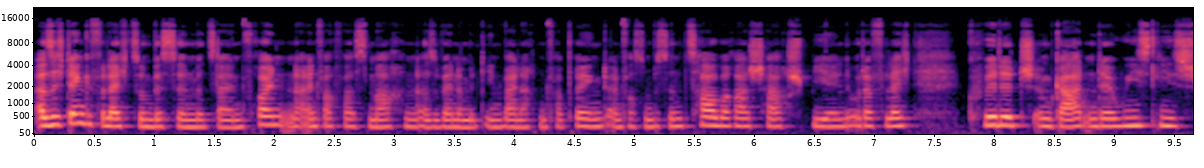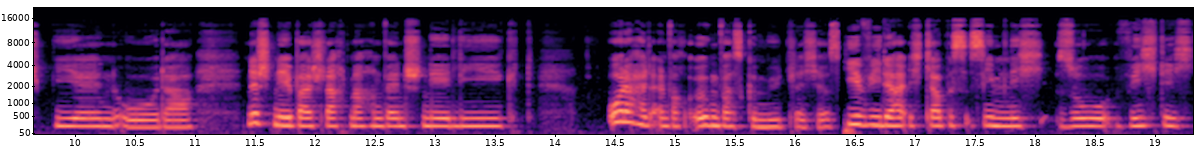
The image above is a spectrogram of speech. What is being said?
also ich denke, vielleicht so ein bisschen mit seinen Freunden einfach was machen. Also wenn er mit ihnen Weihnachten verbringt, einfach so ein bisschen Zaubererschach spielen oder vielleicht Quidditch im Garten der Weasleys spielen oder eine Schneeballschlacht machen, wenn Schnee liegt. Oder halt einfach irgendwas Gemütliches. Hier wieder, ich glaube, es ist ihm nicht so wichtig,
